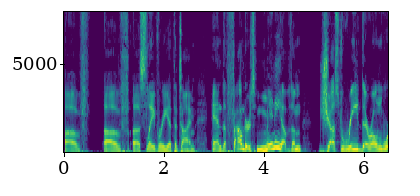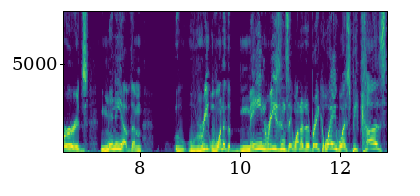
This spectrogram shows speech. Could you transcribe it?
of of uh, slavery at the time. And the founders, many of them, just read their own words. Many of them, re- one of the main reasons they wanted to break away was because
